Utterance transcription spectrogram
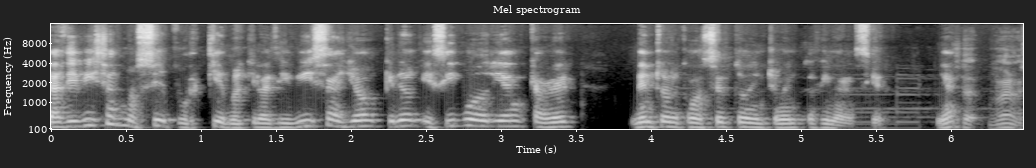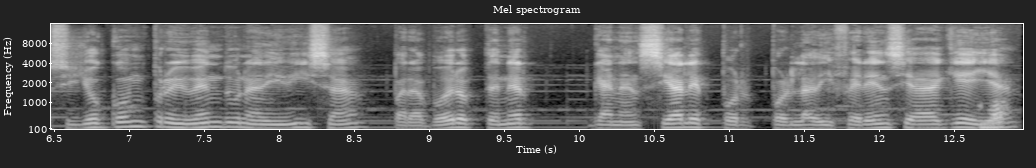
Las divisas no sé por qué, porque las divisas yo creo que sí podrían caber dentro del concepto de instrumento financiero. Bueno, si yo compro y vendo una divisa para poder obtener gananciales por, por la diferencia de aquella,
